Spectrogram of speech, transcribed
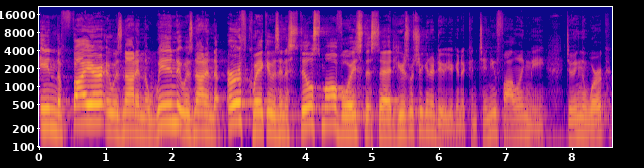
in the fire, it was not in the wind, it was not in the earthquake, it was in a still small voice that said, Here's what you're going to do. You're going to continue following me, doing the work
